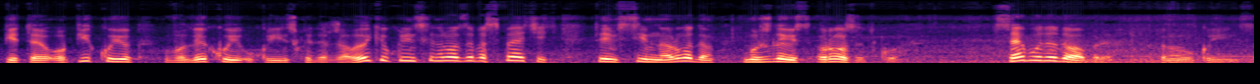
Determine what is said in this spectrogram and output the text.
під опікою великої української держави. Великий український народ забезпечить тим всім народам можливість розвитку. Все буде добре, панове українці.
